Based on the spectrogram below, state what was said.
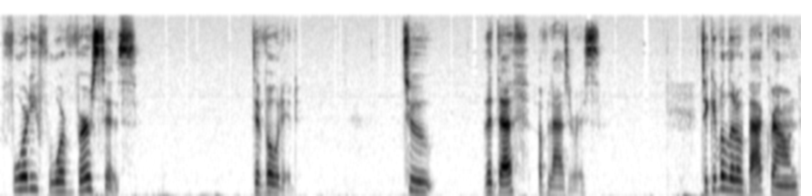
44 verses devoted to the death of Lazarus. To give a little background,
